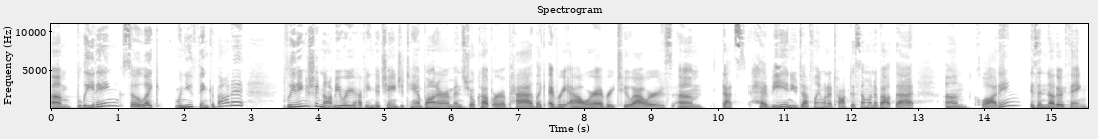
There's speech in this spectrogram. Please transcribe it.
Um, bleeding. So like when you think about it, bleeding should not be where you're having to change a tampon or a menstrual cup or a pad like every hour, every two hours. Um, that's heavy and you definitely want to talk to someone about that. Um, clotting is another thing.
